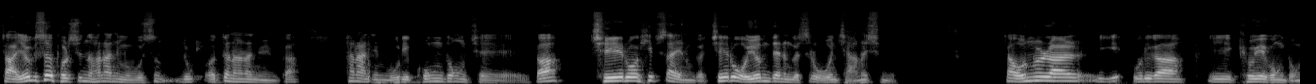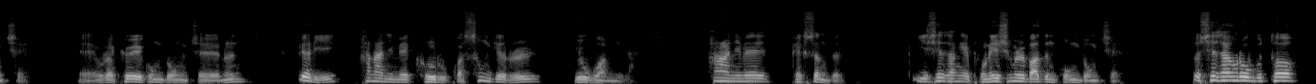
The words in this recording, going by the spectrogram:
자, 여기서 볼 수 있는 하나님은 무슨 어떤 하나님입니까? 하나님 우리 공동체가 죄로 휩싸이는 것, 죄로 오염되는 것을 원치 않으십니다. 자, 오늘날 우리가 이 교회 공동체, 예, 우리가 교회 공동체는 특별히 하나님의 거룩과 성결을 요구합니다. 하나님의 백성들, 이 세상에 보내심을 받은 공동체, 또 세상으로부터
